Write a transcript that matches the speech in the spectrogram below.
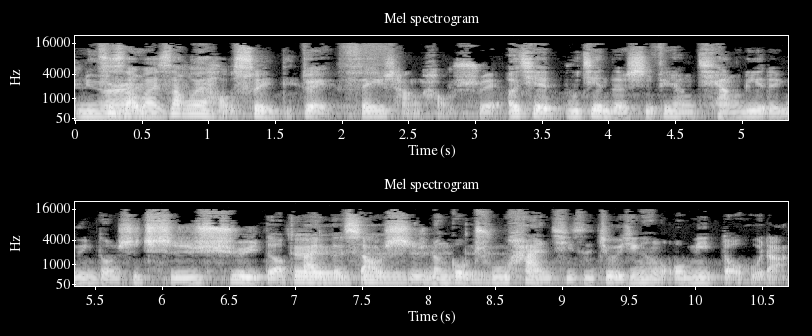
女儿至少晚上会好睡点。对，非常好睡，而且不见得是非常强烈的运动，是持续的半个小时，能够出汗，其实就已经很阿弥陀佛啦。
